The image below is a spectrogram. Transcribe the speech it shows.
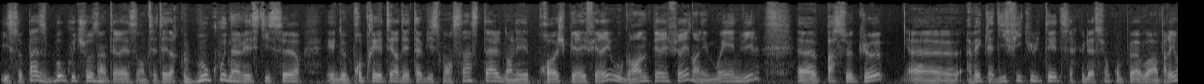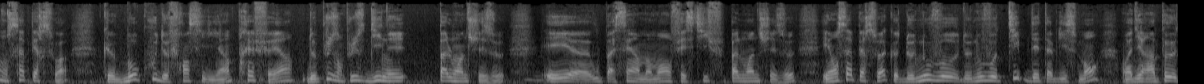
il se passe beaucoup de choses intéressantes. C'est-à-dire que beaucoup d'investisseurs et de propriétaires d'établissements s'installent dans les proches périphéries ou grandes périphéries, dans les moyennes villes, euh, parce que, euh, avec la difficulté de circulation qu'on peut avoir à Paris, on s'aperçoit que beaucoup de franciliens préfèrent de plus en plus dîner pas loin de chez eux et euh, ou passer un moment festif pas loin de chez eux et on s'aperçoit que de nouveaux de nouveaux types d'établissements on va dire un peu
